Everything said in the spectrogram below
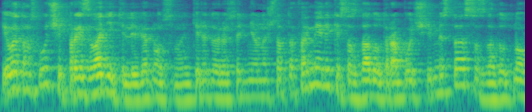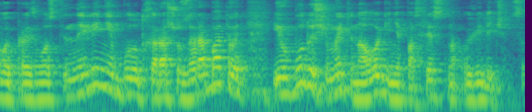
И в этом случае производители вернутся на территорию Соединенных Штатов Америки, создадут рабочие места, создадут новые производственные линии, будут хорошо зарабатывать, и в будущем эти налоги непосредственно увеличатся.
